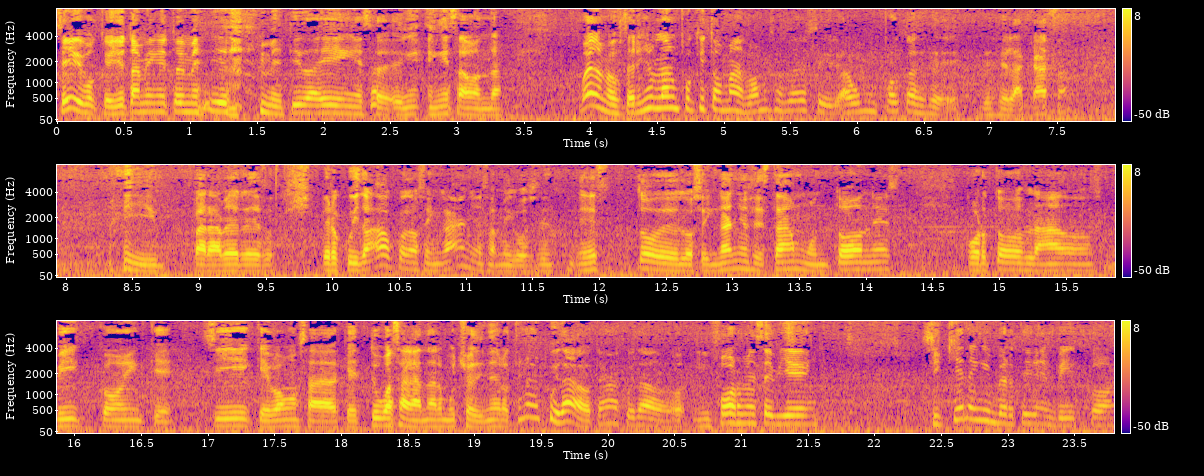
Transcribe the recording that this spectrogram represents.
sí, porque yo también estoy metido, ahí en esa, en, esa onda. Bueno, me gustaría hablar un poquito más. Vamos a ver si hago un poco desde, desde la casa y para ver eso. Pero cuidado con los engaños, amigos. Esto de los engaños están montones por todos lados, Bitcoin, que sí, que vamos a, que tú vas a ganar mucho dinero. Tengan cuidado, tengan cuidado, infórmense bien. Si quieren invertir en Bitcoin,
